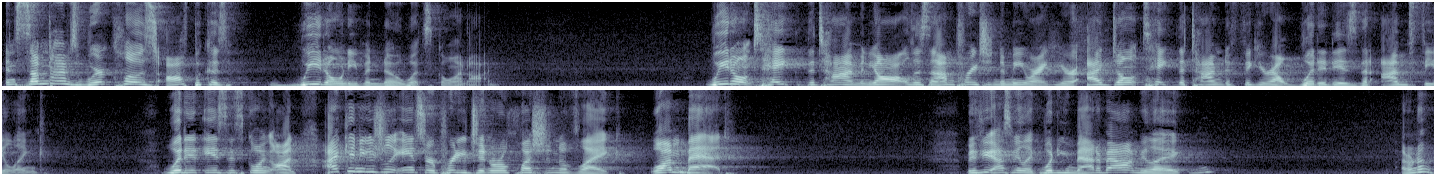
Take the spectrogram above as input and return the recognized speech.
And sometimes we're closed off because we don't even know what's going on. We don't take the time, and y'all, listen, I'm preaching to me right here. I don't take the time to figure out what it is that I'm feeling, what it is that's going on. I can usually answer a pretty general question of, like, well, I'm mad. But if you ask me, like, what are you mad about? I'd be like, hmm, I don't know.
